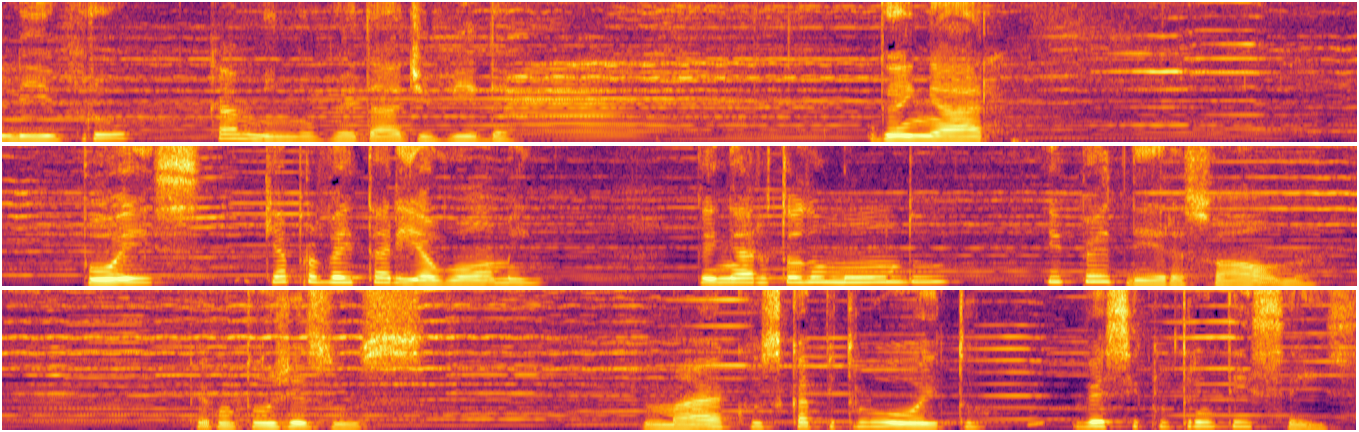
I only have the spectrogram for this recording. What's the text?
Livro Caminho, Verdade e Vida. Ganhar. Pois que aproveitaria o homem ganhar todo mundo e perder a sua alma? Perguntou Jesus. Marcos capítulo 8, versículo 36.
